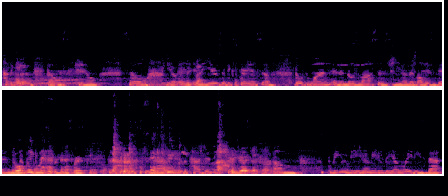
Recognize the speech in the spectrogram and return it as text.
how the game goes, you know. So, you know, in, in the years of experience of those won and then those losses, you know, they've always been no memorable experiences. And I just through that, too, the pageant experience, um, me, me, meeting the young ladies that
